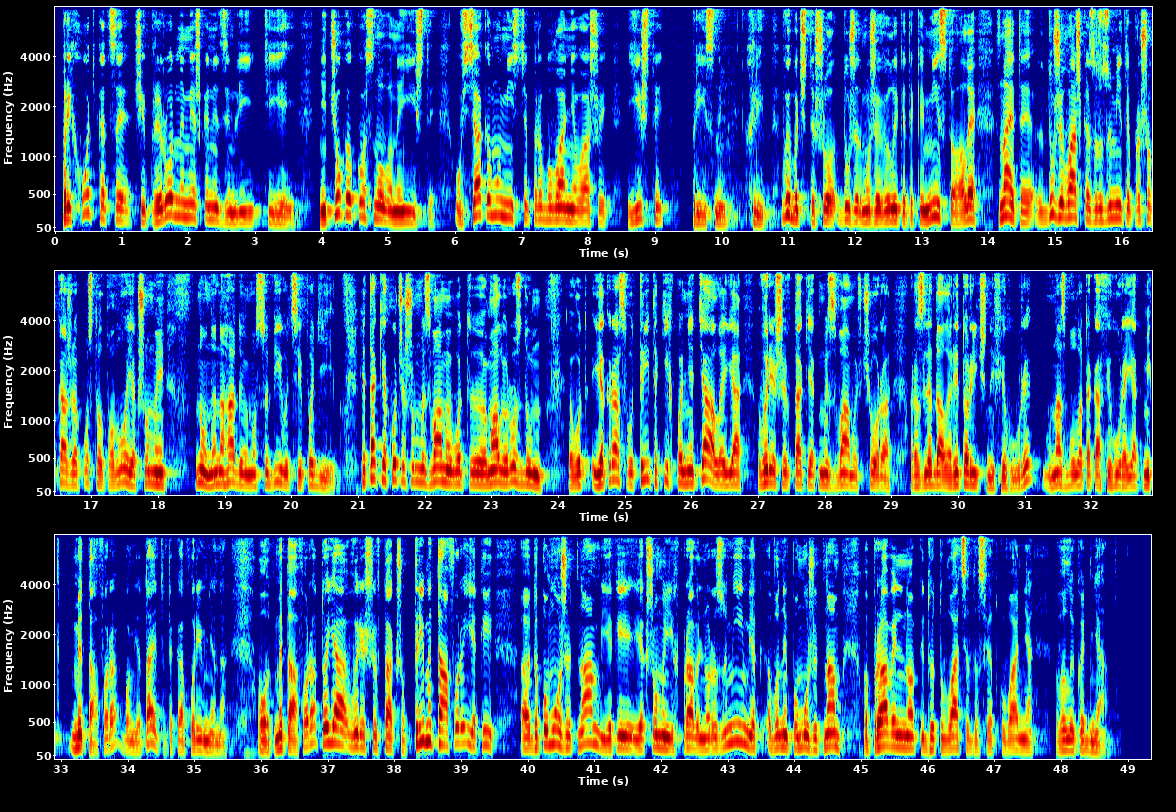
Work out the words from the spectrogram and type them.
Приходька це чи природний мешканець землі тієї. Нічого квасного не їжте. У всякому місці перебування вашої їжте прісний хліб. Вибачте, що дуже може велике таке місто, але знаєте, дуже важко зрозуміти, про що каже апостол Павло, якщо ми ну, не нагадуємо собі ці події. І так я хочу, щоб ми з вами от, е, мали роздум от, якраз от, три таких поняття, але я вирішив, так як ми з вами вчора розглядали риторичні фігури. У нас була така фігура, як метафора, пам'ятаєте, така порівняна от, метафора, то я вирішив так, щоб три метафори, які е, допоможуть нам, які, якщо ми їх правильно розуміємо, як вони поможуть нам правильно підготуватися до святкування Великодня.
